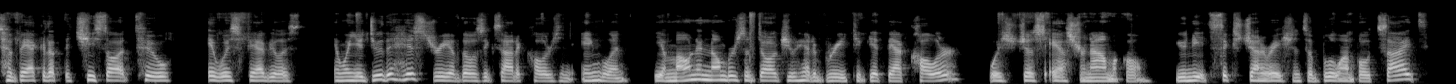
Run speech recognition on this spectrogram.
to back it up that she saw it too, it was fabulous. And when you do the history of those exotic colors in England, the amount of numbers of dogs you had to breed to get that color was just astronomical. You need six generations of blue on both sides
